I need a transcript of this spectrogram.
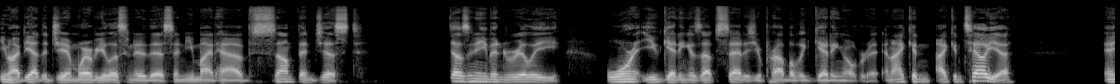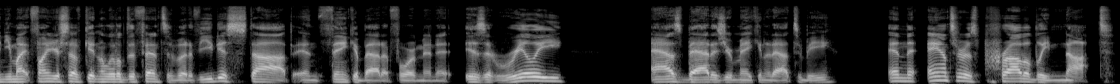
you might be at the gym wherever you're listening to this and you might have something just doesn't even really warrant you getting as upset as you're probably getting over it. And i can i can tell you and you might find yourself getting a little defensive but if you just stop and think about it for a minute is it really as bad as you're making it out to be? And the answer is probably not.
